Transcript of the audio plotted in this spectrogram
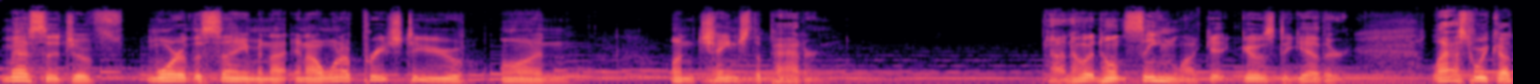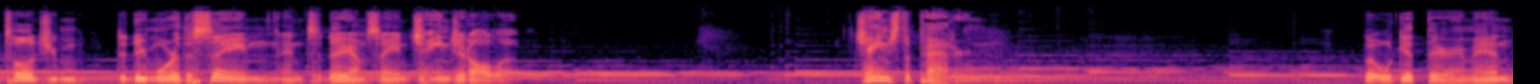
message of more of the same, and I, and I want to preach to you on, on change the pattern. I know it don't seem like it goes together. Last week I told you to do more of the same, and today I'm saying change it all up. Change the pattern. But we'll get there, amen.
